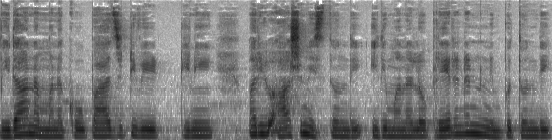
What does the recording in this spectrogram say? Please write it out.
విధానం మనకు పాజిటివిటీని మరియు ఆశనిస్తుంది ఇది మనలో ప్రేరణను నింపుతుంది.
